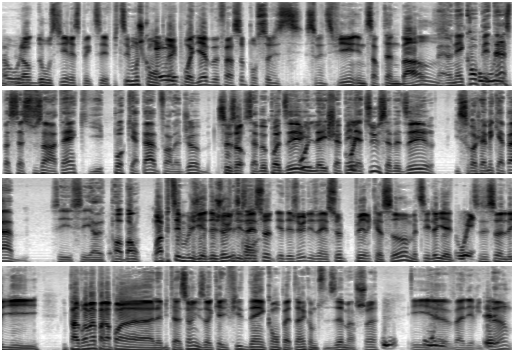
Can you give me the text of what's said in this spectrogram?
Ah oui. leur dossier respectif. Puis, tu sais, moi, je comprends Et- que Poiliev veut faire ça pour soli- solidifier une certaine base. Ben, un incompétent, Oui. c'est parce que ça sous-entend qu'il est pas capable de faire le job. c'est ça. Ça veut pas dire Oui. il l'a échappé Oui. là-dessus, ça veut dire il sera jamais capable. C'est c'est un pas bon. Ouais, puis, tu sais, il y a déjà eu des insultes. Il y a déjà eu des insultes pires que ça. Mais, tu sais, là, il y a- Oui. c'est ça. Là, il, il parle vraiment par rapport à l'habitation. Il les a qualifiés d'incompétents, comme tu disais, Marchand et Oui. euh, Valérie Plante.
